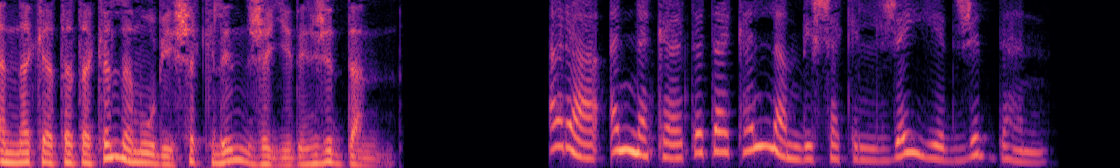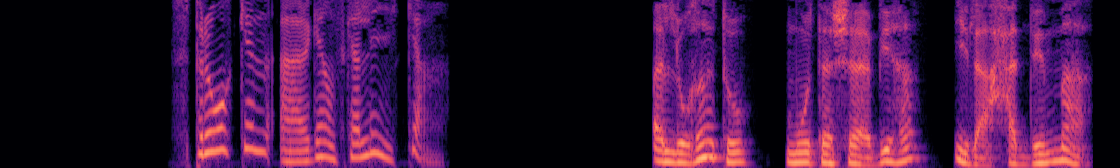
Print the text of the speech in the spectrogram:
أنك تتكلم بشكل جيد جدا أرى أنك تتكلم بشكل جيد جدا Språken är ganska lika. اللغات متشابهة إلى حد ما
